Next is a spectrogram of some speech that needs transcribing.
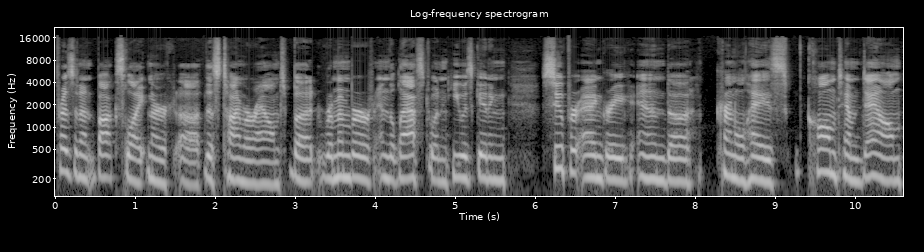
President Boxleitner uh, this time around, but remember in the last one he was getting super angry, and uh, Colonel Hayes calmed him down.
